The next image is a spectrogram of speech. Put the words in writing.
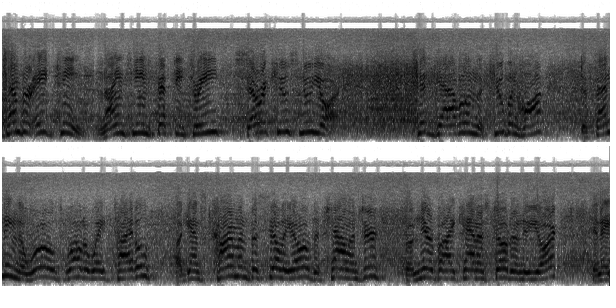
September 18, 1953, Syracuse, New York. Kid Gavilan, the Cuban Hawk, defending the world's welterweight title against Carmen Basilio, the challenger from nearby Canastota, New York, in a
